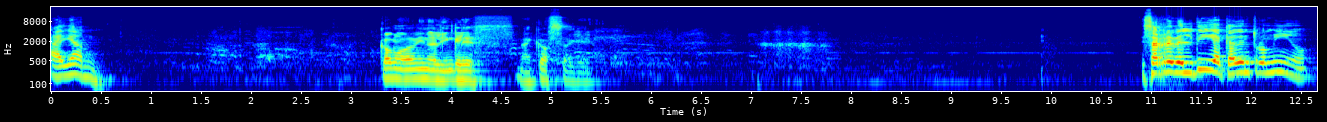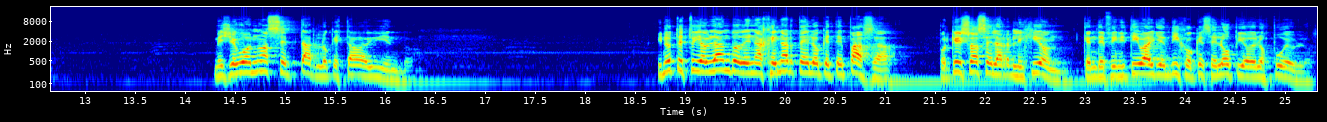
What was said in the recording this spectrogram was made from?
I am. ¿Cómo domina el inglés? Una cosa que... Esa rebeldía que adentro mío me llevó a no aceptar lo que estaba viviendo. Y no te estoy hablando de enajenarte de lo que te pasa, porque eso hace la religión, que en definitiva alguien dijo que es el opio de los pueblos.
